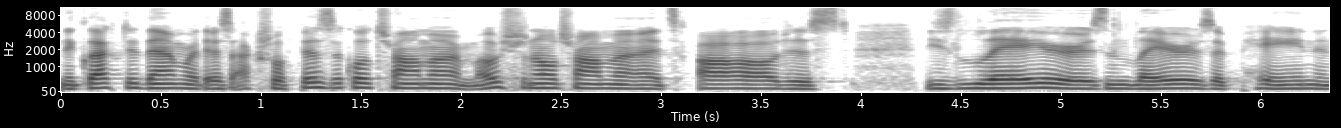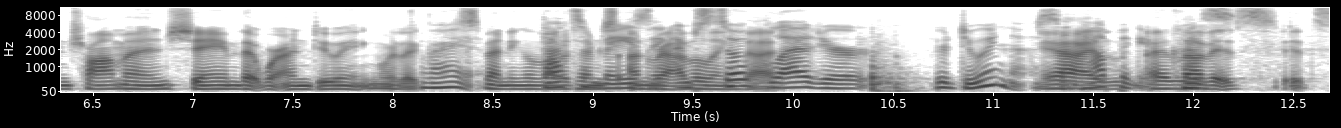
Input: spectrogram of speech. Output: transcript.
neglected them. Where there's actual physical trauma, emotional trauma. It's all just these layers and layers of pain and trauma and shame that we're undoing. We're like Right. spending a lot That's of time just amazing. I'm so that. glad you're you're doing this yeah, and I, helping it. I love 'cause, it. It's, it's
